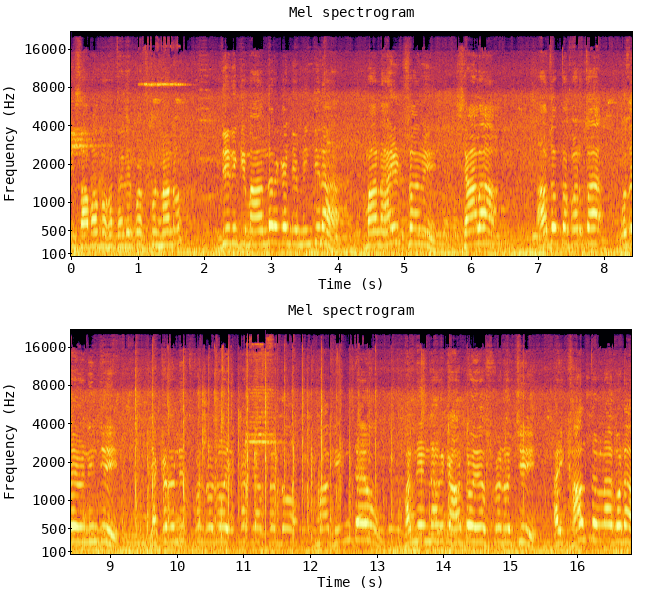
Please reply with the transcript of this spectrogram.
ఈ సభాముఖం తెలియపరుచుకుంటున్నాను. దీనికి మా అందరికంటే మించిన మా నాయుడు స్వామి చాలా ఆదత్తపడతా ఉదయం నుంచి ఎక్కడ నిలుచుకుంటుండో ఎక్కడ చేస్తుండో మాకు ఇన్ టైం పన్నెండున్నరకి ఆటో వేసుకొని వచ్చి అవి కాల్తున్నా కూడా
